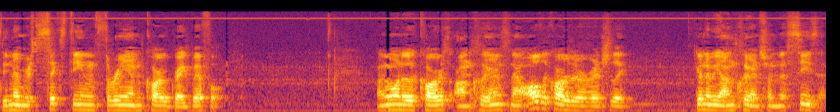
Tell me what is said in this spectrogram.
the number 16 3M car, Greg Biffle. Only one of the cars on clearance. Now, all the cars are eventually going to be on clearance from this season.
